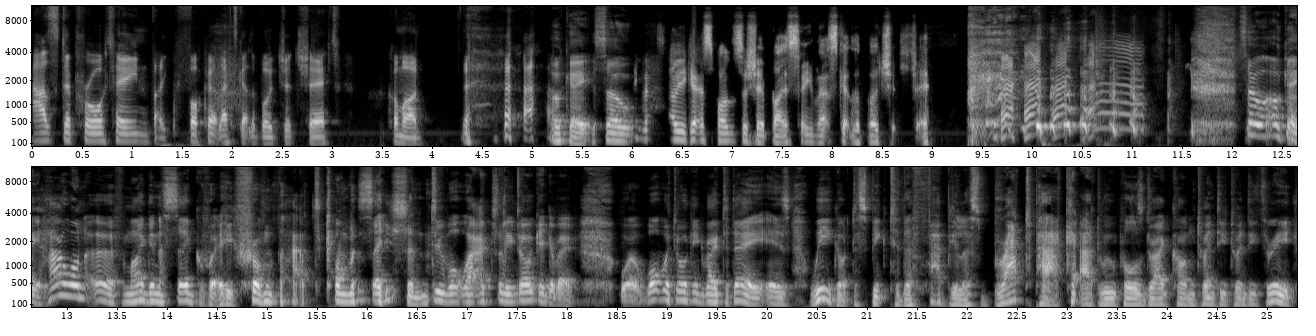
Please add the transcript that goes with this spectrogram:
Asda protein, like fuck it, let's get the budget shit. Come on. Okay, so I think that's how you get a sponsorship by saying, let's get the budget shit. So, okay, how on earth am I going to segue from that conversation to what we're actually talking about? Well, what we're talking about today is we got to speak to the fabulous Brat Pack at RuPaul's DragCon 2023.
